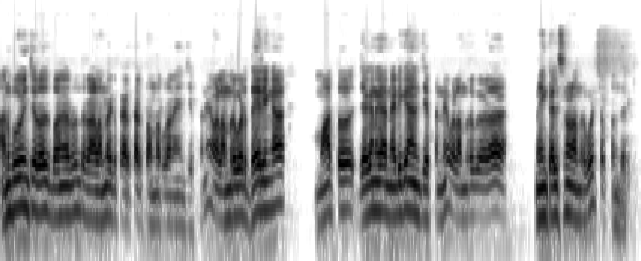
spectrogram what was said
అనుభవించే రోజు భగవంతుడు వాళ్ళందరికీ పెడతారు తొందరలోనే అని చెప్పని. వాళ్ళందరూ కూడా ధైర్యంగా మాతో జగన్ గారిని అడిగా అని చెప్పని వాళ్ళందరూ కూడా మేము కలిసిన వాళ్ళందరూ కూడా చెప్పడం జరిగింది.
